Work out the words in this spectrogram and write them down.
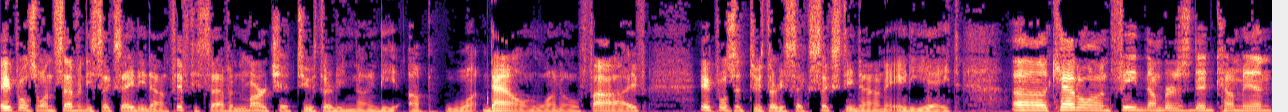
April's 176.80 down 57. March at 230.90 up one, down 105. April's at 236.60 down 88. Uh, cattle on feed numbers did come in,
